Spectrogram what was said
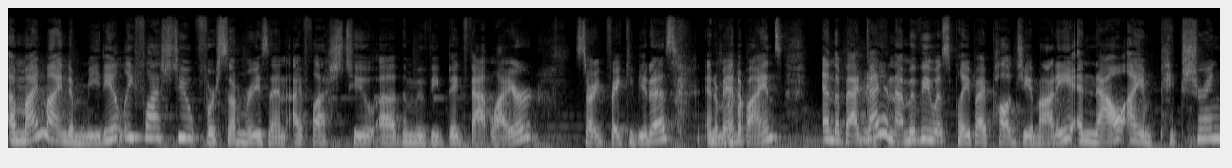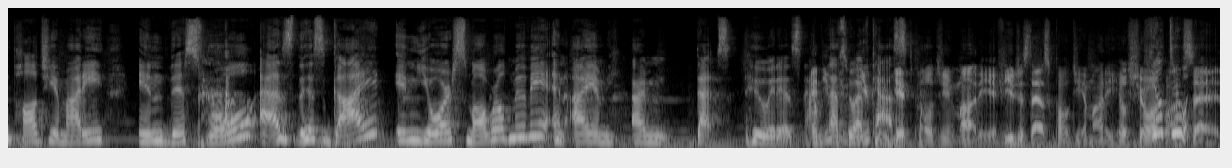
uh, my mind immediately flashed to for some reason i flashed to uh, the movie big fat liar starring Frankie Muniz and Amanda Bynes. And the bad guy in that movie was played by Paul Giamatti. And now I am picturing Paul Giamatti in this role as this guy in your Small World movie, and I am I'm that's who it is now. That's can, who I've you cast. Can get Paul Giamatti if you just ask Paul Giamatti, he'll show he'll up on set.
